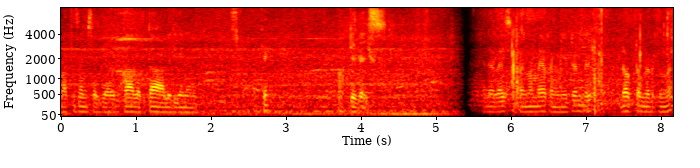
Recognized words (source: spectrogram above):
ബാക്കി സംസാരിക്കാം. ഒരു ഭാഗത്ത് ആളിരിക്കുന്നതാണ് ഓക്കെ ഓക്കെ ഗൈസ് എന്റെ ഗൈസ് ഇപ്പം നമ്മൾ ഇറങ്ങിയിട്ടുണ്ട് ഡോക്ടറിന്റെ അടുത്ത് നിന്ന്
